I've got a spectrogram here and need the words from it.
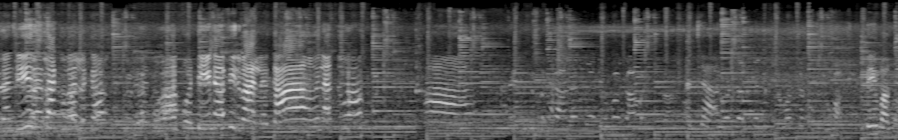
जंजीर दाखवल का? वा पोटीनं फिरवाल का? होला तू ते बाबा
